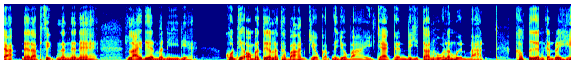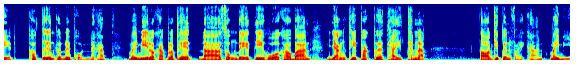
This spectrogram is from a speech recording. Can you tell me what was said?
จะได้รับสิทธิ์นั้นแน่ๆ หลายเดือนมานี้เนี่ยคนที่ออกมาเตือนรัฐบาลเกี่ยวกับนโยบาย แจกเงินดิจิตอลหัวละหมื่นบาทเขาเตือนกันด้วยเหตุเขาเตือนกันด้วยผลนะครับ ไม่มีหรอกครับประเภทด่าทรงเดชตีหัวเข้าบ้าน อย่างที่พักเพื่อไทยถนัด ตอนที่เป็นฝ่ายค้านไม่มี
